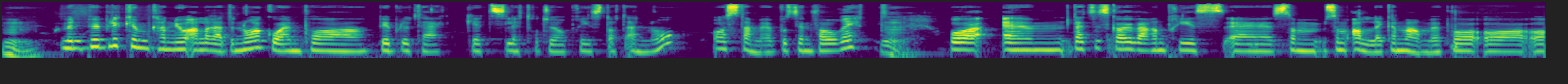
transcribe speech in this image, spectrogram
Men publikum kan jo allerede nå gå inn på biblioteketslitteraturpris.no og stemmer på sin favoritt. Og um, dette skal jo være en pris eh, som, som alle kan være med på å, å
